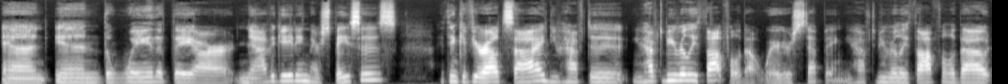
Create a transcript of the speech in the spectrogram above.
and in the way that they are navigating their spaces I think if you're outside, you have to you have to be really thoughtful about where you're stepping. You have to be really thoughtful about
